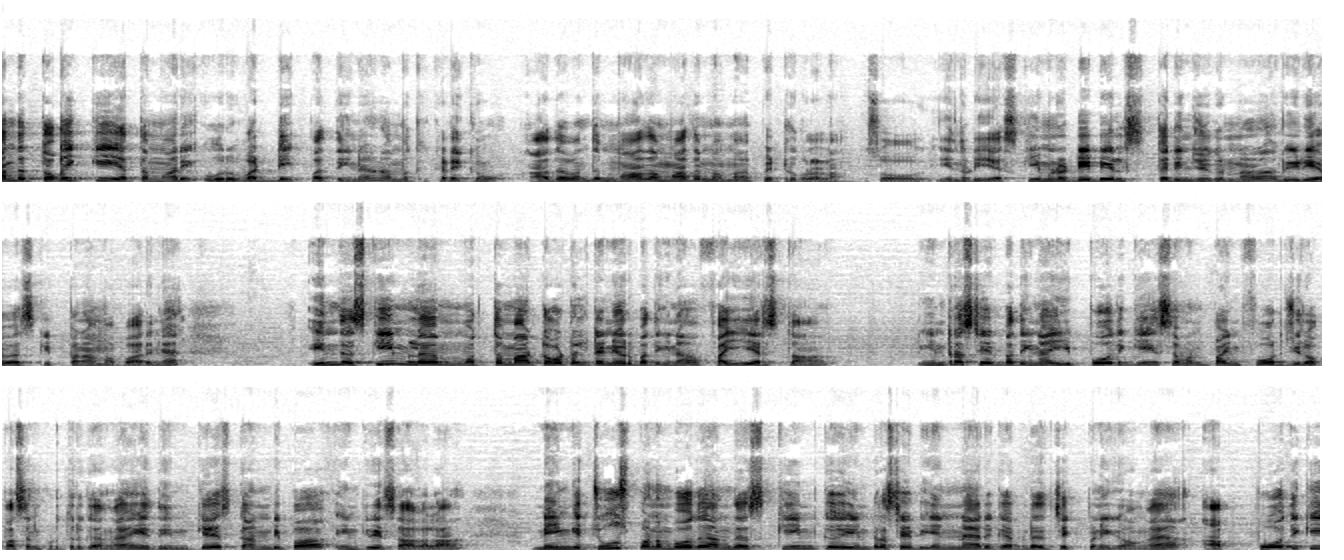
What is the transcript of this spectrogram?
அந்த தொகைக்கு ஏற்ற மாதிரி ஒரு வட்டி பார்த்திங்கன்னா நமக்கு கிடைக்கும். அதை வந்து மாதம் மாதம் நம்ம பெற்றுக்கொள்ளலாம். ஸோ என்னுடைய ஸ்கீமோட டீட்டெயில்ஸ் தெரிஞ்சுக்கணுன்னா வீடியோவை ஸ்கிப் பண்ணாமல் பாருங்கள் இந்த ஸ்கீமில் மொத்தமாக டோட்டல் டென்யூர் பார்த்தீங்கன்னா ஃபைவ் இயர்ஸ் தான். இன்ட்ரெஸ்ட் ரேட் பார்த்தீங்கன்னா இப்போதைக்கு seven point four zero percent கொடுத்துருக்காங்க. இது இன்கேஸ் கண்டிப்பாக இன்க்ரீஸ் ஆகலாம். நீங்கள் சூஸ் பண்ணும்போது அந்த ஸ்கீமுக்கு இன்ட்ரெஸ்ட் ரேட் என்ன இருக்குது அப்படின்றத செக் பண்ணிக்கோங்க. அப்போதைக்கு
